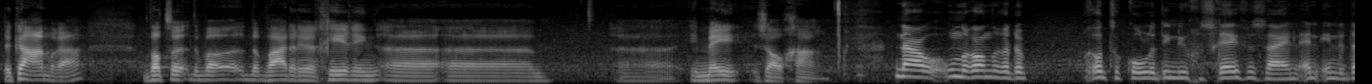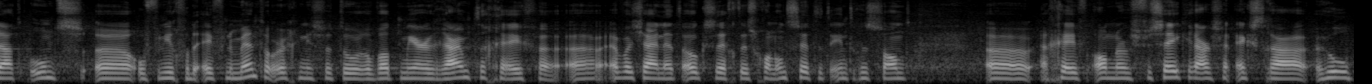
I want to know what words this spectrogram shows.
de camera. Wat de, de- wa- de- waar de regering eh, eh, in mee zou gaan. Nou, onder andere de protocollen die nu geschreven zijn. En inderdaad ons, eh, of in ieder geval de evenementenorganisatoren, wat meer ruimte geven. Eh, en wat jij net ook zegt, is gewoon ontzettend interessant. Eh, geef anders verzekeraars een extra hulp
